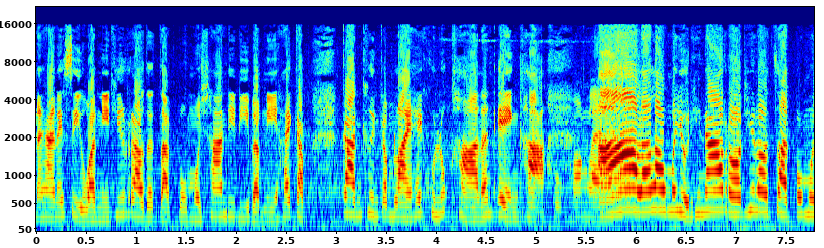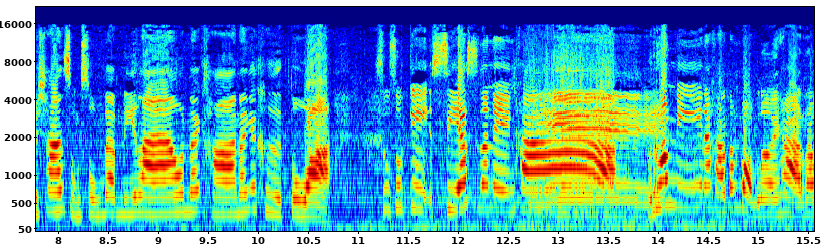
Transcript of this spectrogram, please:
นะคะ ใน 4 วันนี้ที่เราจะจัดโปรโมชั่นดีๆ แบบนี้ให้กับการคืนกำไรให้คุณลูกค้านั่นเองค่ะ ถูกต้องแล้ว อ่าแล้วเรามาอยู่ที่หน้ารถที่เราจัดโปรโมชั่นสูงๆ แบบนี้แล้วนะคะ นั่นก็คือตัว ซูซูกิเซียสนั่นเองค่ะ เย้รุ่ นนี้นะคะต้องบอกเลยค่ะ เรา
